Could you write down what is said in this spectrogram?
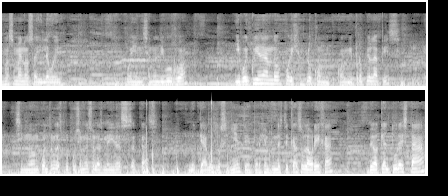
más o menos ahí le voy voy iniciando el dibujo y voy cuidando, por ejemplo, con, con mi propio lápiz. Si no encuentro las proporciones o las medidas exactas, lo que hago es lo siguiente. Por ejemplo, en este caso la oreja, veo a qué altura está.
